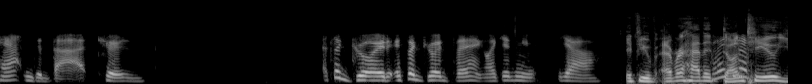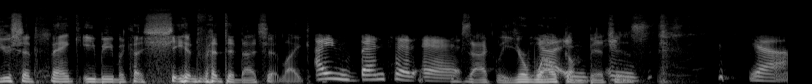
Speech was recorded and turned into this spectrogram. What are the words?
patented that because it's a good, it's a good thing. Like, I mean, yeah, if you've ever had it But done to you, you should thank EB because she invented that shit. Like I invented it. exactly. You're Yeah, welcome, in- bitches. Yeah.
